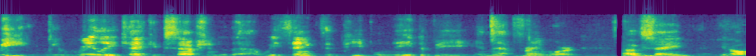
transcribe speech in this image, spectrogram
we we really take exception to that. We think that people need to be in that framework of saying, you know,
